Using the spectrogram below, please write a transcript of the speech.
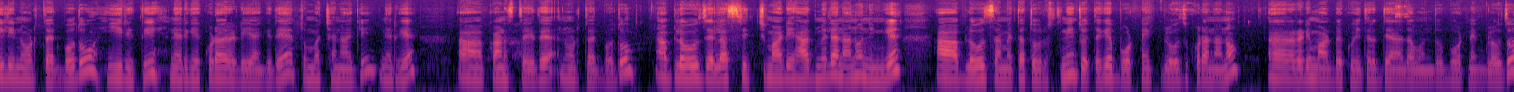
ಇಲ್ಲಿ ನೋಡ್ತಾ ಇರ್ಬೋದು, ಈ ರೀತಿ ನೆರಿಗೆ ಕೂಡ ರೆಡಿಯಾಗಿದೆ ತುಂಬ ಚೆನ್ನಾಗಿ ನೆರಿಗೆ ಕಾಣಿಸ್ತಾ ಇದೆ ನೋಡ್ತಾ ಇರ್ಬೋದು. ಆ ಬ್ಲೌಸ್ ಎಲ್ಲ ಸ್ಟಿಚ್ ಮಾಡಿ ಆದಮೇಲೆ ನಾನು ನಿಮಗೆ ಆ ಬ್ಲೌಸ್ ಸಮೇತ ತೋರಿಸ್ತೀನಿ. ಜೊತೆಗೆ ಬೋಟ್ ನೆಕ್ ಬ್ಲೌಸ್ ಕೂಡ ನಾನು ರೆಡಿ ಮಾಡಬೇಕು ಇದರದ್ದೇ ಆದ ಒಂದು ಬೋಟ್ ನೆಕ್ ಬ್ಲೌಸು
